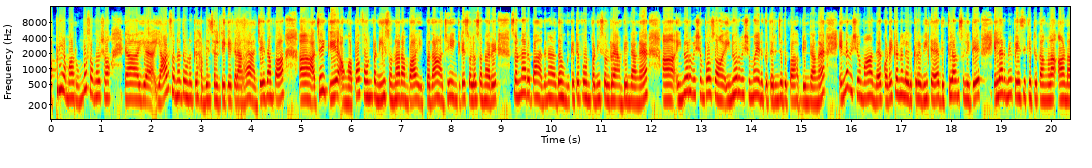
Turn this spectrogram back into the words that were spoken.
அப்படியாம்மா ரொம்ப சந்தோஷம். யா- யார் சொன்னது உனக்கு? அப்படின்னு சொல்லிட்டு கேட்குறாங்க அஜய் தான்ப்பா. அஜய்க்கு அவங்க அப்பா ஃபோன் பண்ணி சொன்னாராம்ப்பா. இப்போ தான் அஜய் என்கிட்ட சொல்ல சொன்னார். சொன்னாருப்பா அதனால தான் உங்ககிட்ட ஃபோன் பண்ணி சொல்கிறேன் அப்படின்றாங்க. இன்னொரு விஷயம் போ இன்னொரு விஷயமும் எனக்கு தெரிஞ்சதுப்பா அப்படின்றாங்க. என்ன விஷயமா அந்த கொடைக்கானல் இருக்கிற வீட்டை விற்கலாம்னு சொல்லிட்டு எல்லாருமே பேசிக்கிட்டு இருக்காங்களாம். ஆனா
